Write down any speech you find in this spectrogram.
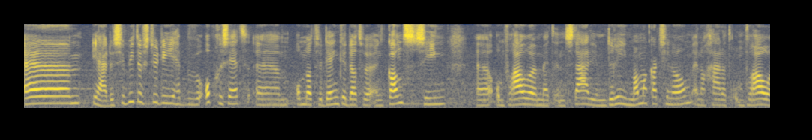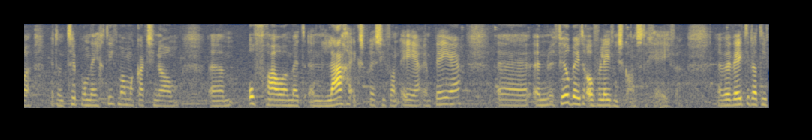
Ehm, ja, de Subito-studie hebben we opgezet ehm, omdat we denken dat we een kans zien uh, om vrouwen met een stadium 3 mammacarcinoom, en dan gaat het om vrouwen met een triple negatief mammacarcinoom, um, of vrouwen met een lage expressie van ER en PR, uh, een veel betere overlevingskans te geven. En we weten dat, die,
